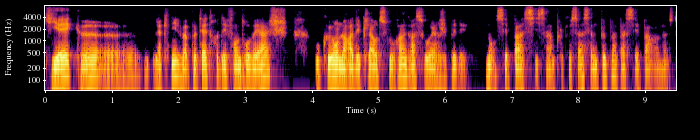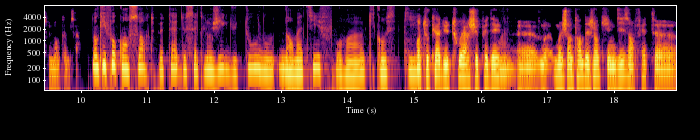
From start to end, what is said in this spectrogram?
qui est que euh, la CNIL va peut-être défendre OVH ou qu'on aura des clouds souverains grâce au RGPD. Non, c'est pas si simple que ça. Ça ne peut pas passer par un instrument comme ça. Donc il faut qu'on sorte peut-être de cette logique du tout normatif pour euh, qui, qui, En tout cas, du tout RGPD. Euh, moi, j'entends des gens qui me disent en fait, euh,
